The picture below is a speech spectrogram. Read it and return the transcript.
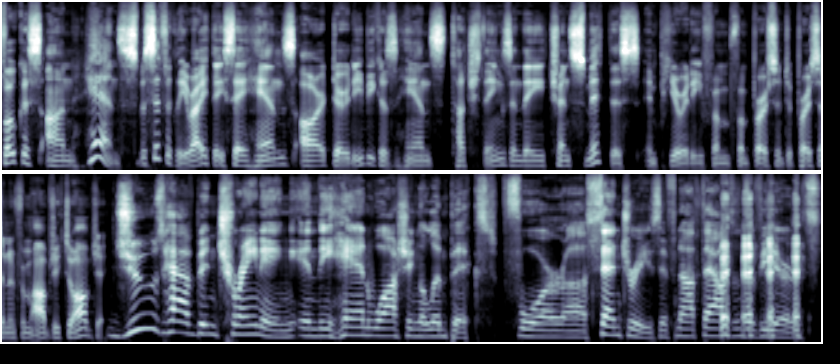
focus on hands specifically, right? They say hands are dirty because hands touch things and they transmit this impurity from, from person to person and from object to object. Jews have been training in the hand washing Olympics for uh, centuries, if not thousands of years.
